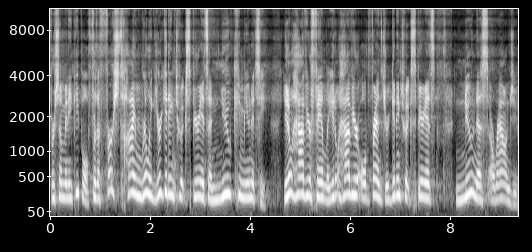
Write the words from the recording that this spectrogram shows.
for so many people. For the first time, really, you're getting to experience a new community. You don't have your family, you don't have your old friends. You're getting to experience newness around you.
